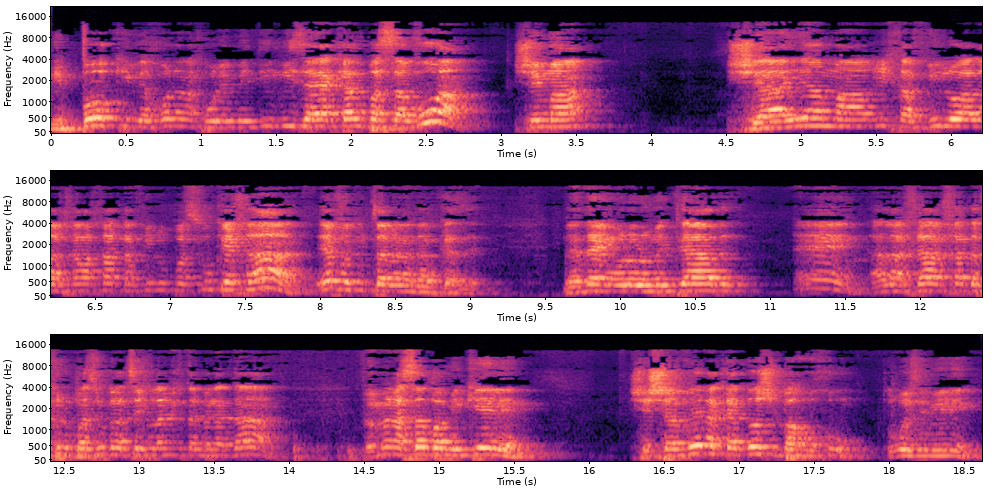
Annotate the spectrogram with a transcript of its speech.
מפה כביכול אנחנו למדים מי זה היה כלבא שבוע, שמה? שהיה מעריך אפילו הלכה אחת, אפילו פסוק אחד. איפה תמצא בן אדם כזה? בן אדם אם הוא לא לומד קו, אין, הלכה אחת, אפילו פסוק אחד צריך להעריך את הבן אדם. ואומר הסבא מקלם, ששווה לקדוש ברוך הוא, תראו איזה מילים,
